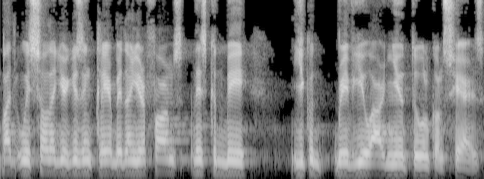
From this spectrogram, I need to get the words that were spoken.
but we saw that you're using Clearbit on your forms. This could be, you could review our new tool, Concierge.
